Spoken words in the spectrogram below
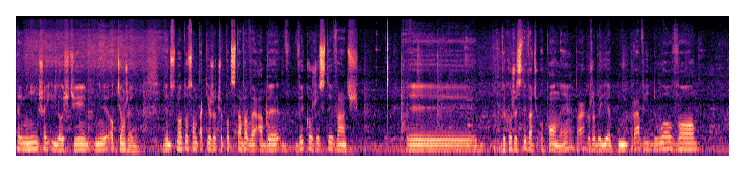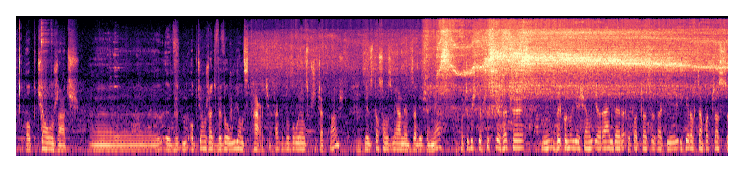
tej mniejszej ilości y, obciążenia. Więc no to są takie rzeczy podstawowe, aby wykorzystywać yy, wykorzystywać opony, tak, żeby je prawidłowo obciążać, yy, obciążać wywołując tarcia, tak, wywołując przyczepność, więc to są zmiany w zawieszeniach. Oczywiście wszystkie rzeczy wykonuje się rider podczas, taki kierowca podczas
